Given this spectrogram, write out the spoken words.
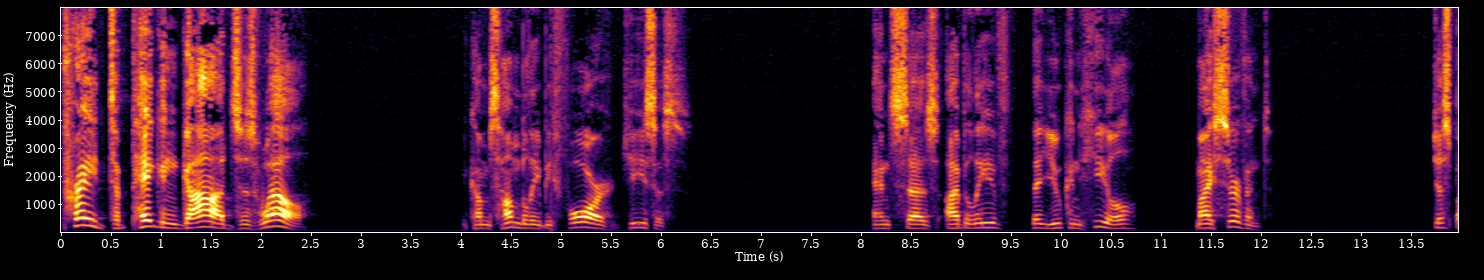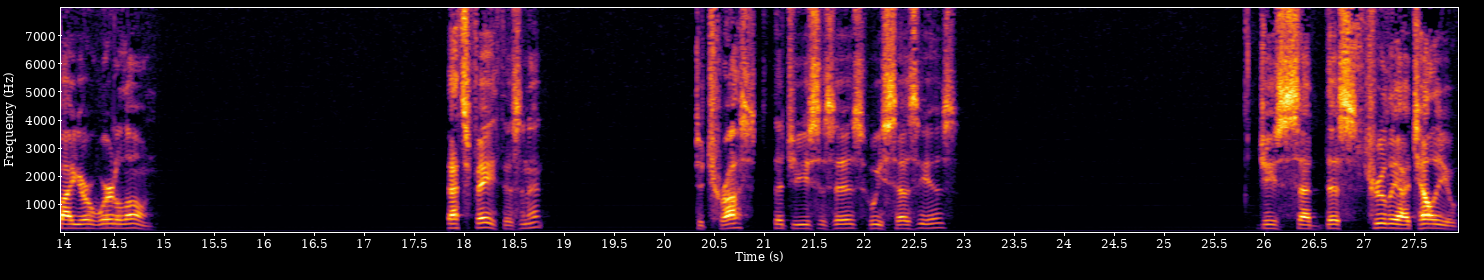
prayed to pagan gods as well. Comes humbly before Jesus and says, I believe that you can heal my servant just by your word alone. That's faith, isn't it? To trust that Jesus is who he says he is. Jesus said this Truly I tell you,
